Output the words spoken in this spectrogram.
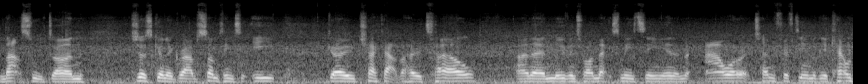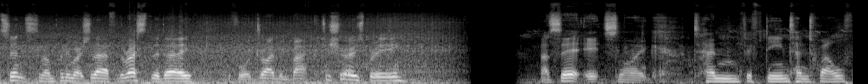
that's all done. Just going to grab something to eat, go check out the hotel, and then move into our next meeting in an hour at 10.15 with the accountants. And I'm pretty much there for the rest of the day before driving back to Shrewsbury. That's it. It's like 10.15, 10.12.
